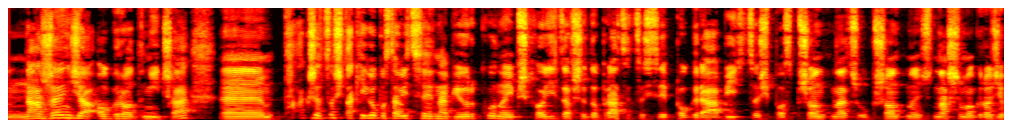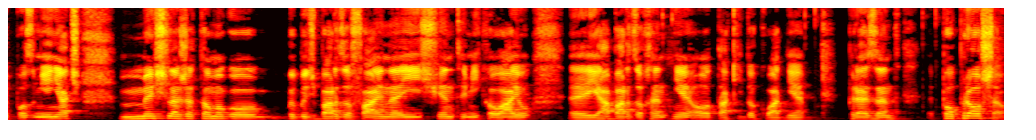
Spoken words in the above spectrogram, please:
narzędzia ogrodnicze. Także coś takiego postawić sobie na biurku, no i przychodzić zawsze do pracy, coś sobie pograbić, coś posprzątnąć, uprzątnąć w naszym ogrodzie, pozmieniać. Myślę, że to mogłoby być bardzo fajne i święty Mikołaju, e, ja bardzo chętnie o taki dokładnie prezent poproszę.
